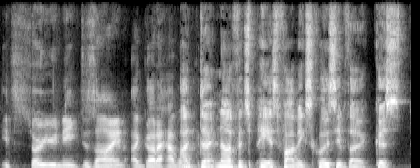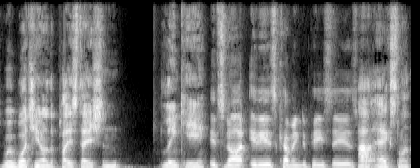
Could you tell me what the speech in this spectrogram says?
it's so unique design, I gotta have a I look. at it. don't know if it's PS5 exclusive though, because we're watching it on the PlayStation link here. It's not. It is coming to PC as well. Ah, excellent.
